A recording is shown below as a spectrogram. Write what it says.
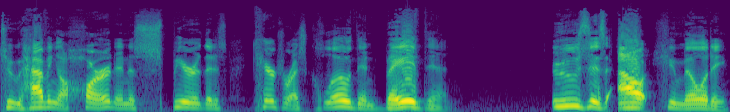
to having a heart and a spirit that is characterized, clothed in, bathed in oozes out humility.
